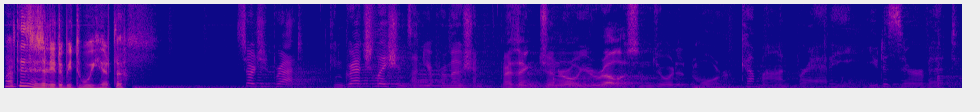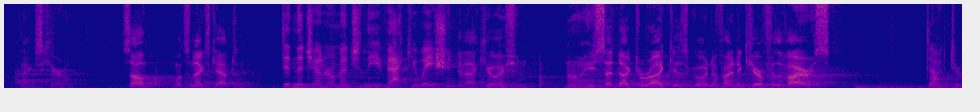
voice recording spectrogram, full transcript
Well, this is a little bit weird. Sergeant Bratt, congratulations on your promotion. I think General Eurelis enjoyed it more. Come on, Bratty. You deserve it. Thanks, Carol. So, what's next, Captain? Didn't the general mention the evacuation? Evacuation? No, he said Dr. Reich is going to find a cure for the virus. Dr.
